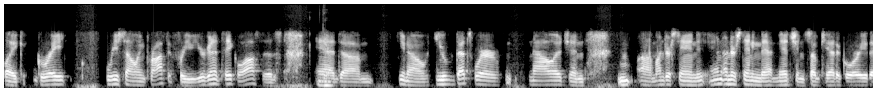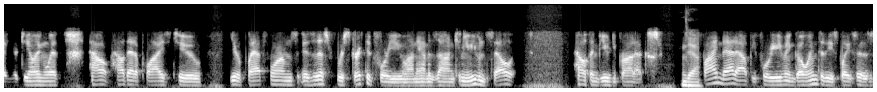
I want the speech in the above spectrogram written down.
like great reselling profit for you. You're going to take losses, and um, you know you that's where knowledge and um, understanding and understanding that niche and subcategory that you're dealing with, how how that applies to your platforms. Is this restricted for you on Amazon? Can you even sell health and beauty products? Yeah. Find that out before you even go into these places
